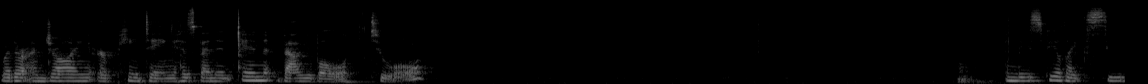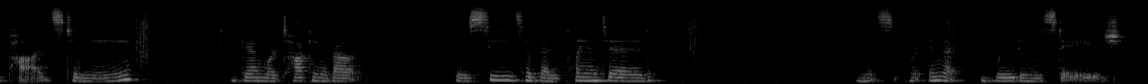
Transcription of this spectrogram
whether I'm drawing or painting, has been an invaluable tool. And these feel like seed pods to me. Again, we're talking about those seeds have been planted and it's we're in that waiting stage.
